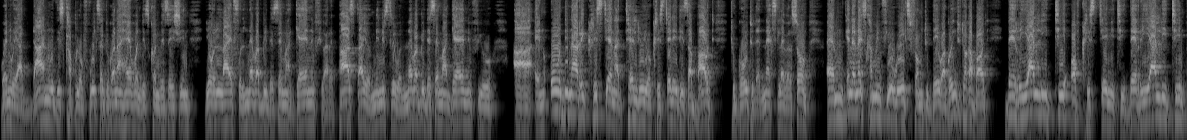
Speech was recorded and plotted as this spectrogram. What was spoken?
when we are done with this couple of weeks that we're going to have on this conversation, your life will never be the same again. If you are a pastor, your ministry will never be the same again. If you are an ordinary Christian, I tell you, your Christianity is about to go to the next level. So, um, in the next coming few weeks from today, we're going to talk about the reality of Christianity, the reality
